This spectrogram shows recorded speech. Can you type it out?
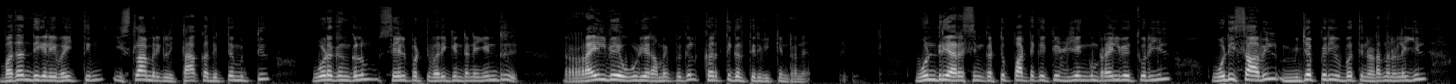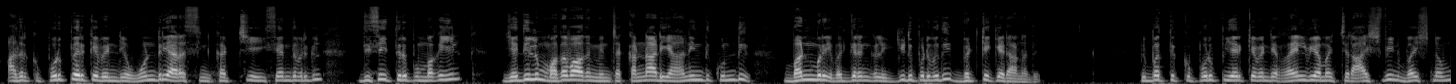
வதந்திகளை வைத்து இஸ்லாமியர்களை தாக்க திட்டமிட்டு ஊடகங்களும் செயல்பட்டு வருகின்றன என்று ரயில்வே ஊழியர் அமைப்புகள் கருத்துக்கள் தெரிவிக்கின்றன. ஒன்றிய அரசின் கட்டுப்பாட்டுக்கு கீழ் இயங்கும் ரயில்வே துறையில் ஒடிசாவில் மிகப்பெரிய விபத்து நடந்த நிலையில் அதற்கு பொறுப்பேற்க வேண்டிய ஒன்றிய அரசின் கட்சியை சேர்ந்தவர்கள் திசை திருப்பும் வகையில் எதிலும் மதவாதம் என்ற கண்ணாடியை அணிந்து கொண்டு வன்முறை வக்கிரங்களில் ஈடுபடுவது வெட்கக்கேடானது. விபத்துக்கு பொறுப்பு ஏற்க வேண்டிய ரயில்வே அமைச்சர் அஸ்வின் வைஷ்ணவ்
